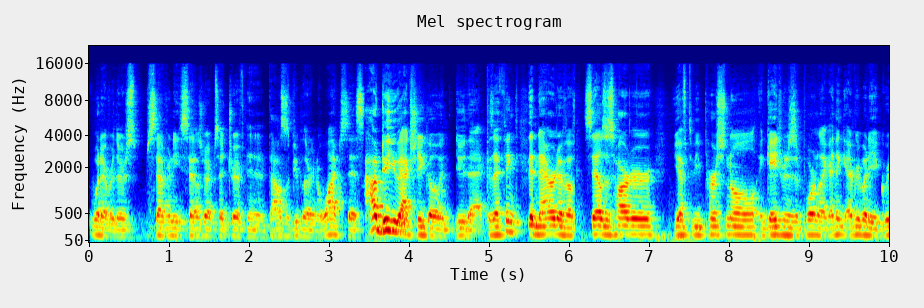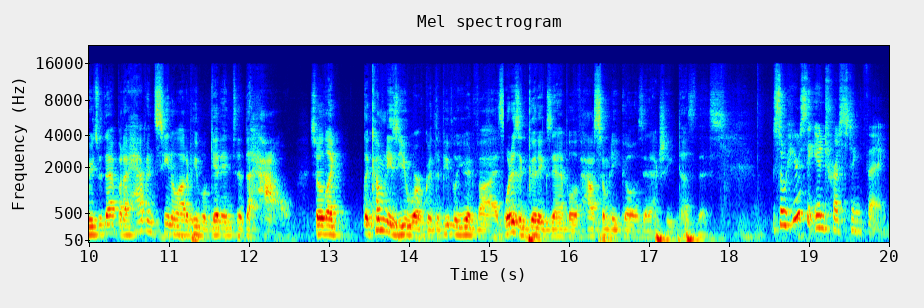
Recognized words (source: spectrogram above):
whatever. There's 70 sales reps at Drift and thousands of people are going to watch this. How do you actually go and do that? Because I think the narrative of sales is harder. You have to be personal. Engagement is important. Like I think everybody agrees with that, but I haven't seen a lot of people get into the how. So like the companies you work with, the people you advise, what is a good example of how somebody goes and actually does this? So here's the interesting thing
